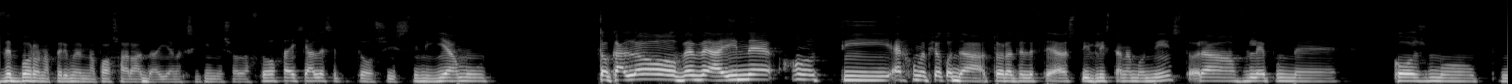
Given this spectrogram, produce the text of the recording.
δεν μπορώ να περιμένω να πάω 40 για να ξεκινήσω. Αλλά αυτό θα έχει άλλες επιπτώσεις στην υγεία μου. Το καλό βέβαια είναι ότι έρχομαι πιο κοντά τώρα τελευταία στη λίστα αναμονής. Τώρα βλέπουν κόσμο που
